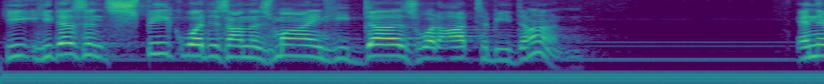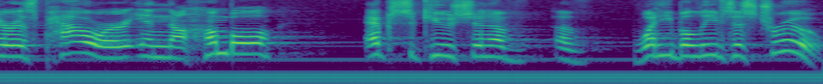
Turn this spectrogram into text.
He, he doesn't speak what is on his mind, he does what ought to be done. And there is power in the humble execution of, of what he believes is true.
